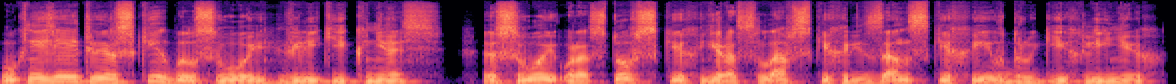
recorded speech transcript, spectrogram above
У князей Тверских был свой великий князь, свой у ростовских, ярославских, рязанских и в других линиях.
